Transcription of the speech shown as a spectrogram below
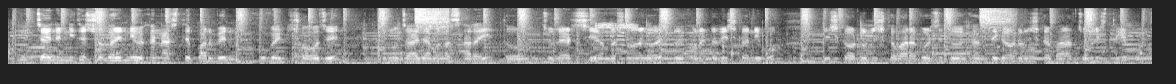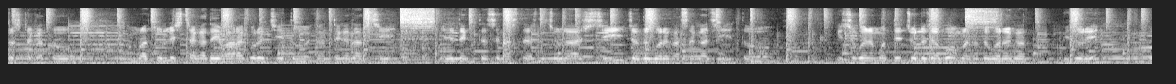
আপনি চাইলে নিজস্ব গাড়ি নিয়ে এখানে আসতে পারবেন খুব এক সহজে, কোনো যায় ঝামেলা ছাড়াই। তো চলে আসছি আমরা সোনারগাঁয়ে তো এখন একটা রিক্সা নিব। রিক্সা, অটো রিক্সা ভাড়া করেছি, তো এখান থেকে অটো রিক্সা ভাড়া চল্লিশ থেকে পঞ্চাশ টাকা। তো আমরা চল্লিশ টাকা দিয়ে ভাড়া করেছি, তো এখান থেকে যাচ্ছি। এই দেখতেছেন, আস্তে আস্তে চলে আসছি জাদুঘরের কাছাকাছি। তো কিছুক্ষণের মধ্যে চলে যাব আমরা জাদুঘরের ভিতরে। তো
